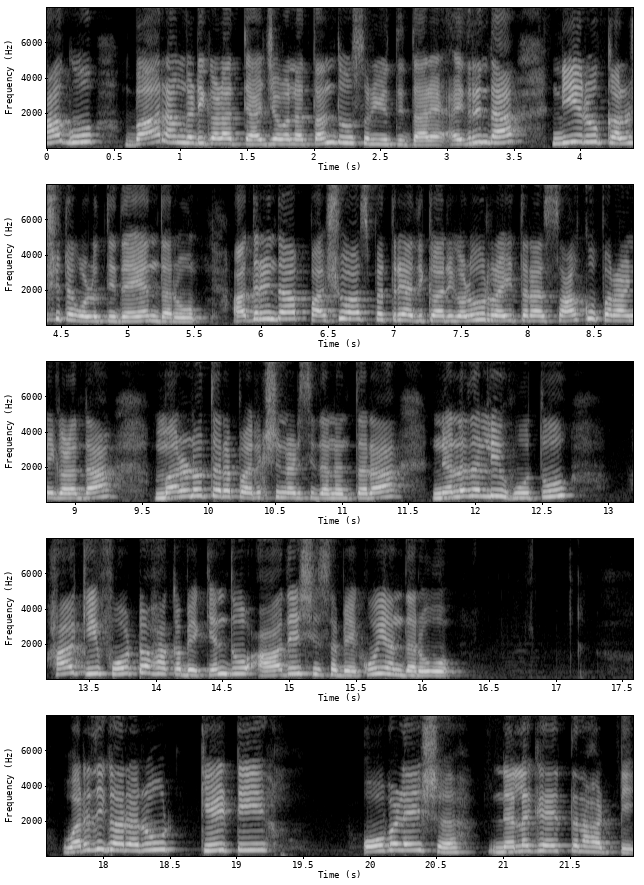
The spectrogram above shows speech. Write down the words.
ಹಾಗೂ ಬಾರ್ ಅಂಗಡಿಗಳ ತ್ಯಾಜ್ಯವನ್ನು ತಂದು ಸುರಿಯುತ್ತಿದ್ದಾರೆ. ಇದರಿಂದ ನೀರು ಕಲುಷಿತಗೊಳ್ಳುತ್ತಿದೆ ಎಂದರು. ಅದರಿಂದ ಪಶು ಆಸ್ಪತ್ರೆ ಅಧಿಕಾರಿಗಳು ರೈತರ ಸಾಕು ಪ್ರಾಣಿಗಳನ್ನ ಮರಣೋತ್ತರ ಪರೀಕ್ಷೆ ನಡೆಸಿದ ನಂತರ ನೆಲದಲ್ಲಿ ಹೂತು ಹಾಕಿ ಫೋಟೋ ಹಾಕಬೇಕೆಂದು ಆದೇಶಿಸಬೇಕು ಎಂದರು. ವರದಿಗಾರರು ಕೆಟಿ ಓಬಳೇಶ್, ನೆಲಗೇತನಹಟ್ಟಿ.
